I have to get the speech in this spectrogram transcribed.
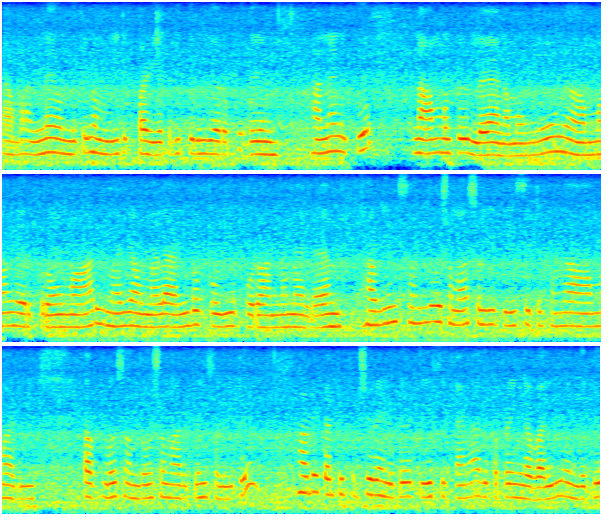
நம்ம அண்ணன் வந்துட்டு நம்ம வீட்டுக்கு பழையபடி திரும்பி வரப்போகுது. அண்ணனுக்கு நான் மட்டும் இல்லை நம்ம மூணு அம்மாங்க இருக்கிறோம். மாறி மாறி அவன் மேலே அன்பை பொழிய போகிறோம் அண்ணன் மேலே. அப்படின்னு சந்தோஷமாக சொல்லி பேசிகிட்டு இருக்காங்க. ஆமாடி அவ்வளோ சந்தோஷமாக இருக்குதுன்னு சொல்லிட்டு அப்படியே கட்டி பிடிச்சி ரெண்டு பேரும் அதுக்கப்புறம் இங்கே வள்ளி வந்துட்டு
